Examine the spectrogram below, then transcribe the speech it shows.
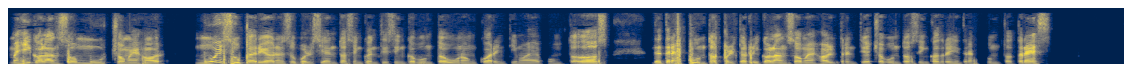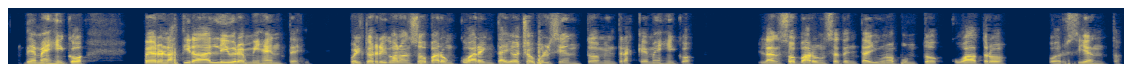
México lanzó mucho mejor muy superior en su por ciento, 55.1 a un 49.2. De tres puntos, Puerto Rico lanzó mejor, 38.5 a 33.3 de México, pero en las tiradas libres, mi gente, Puerto Rico lanzó para un 48%, mientras que México lanzó para un 71.4%.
